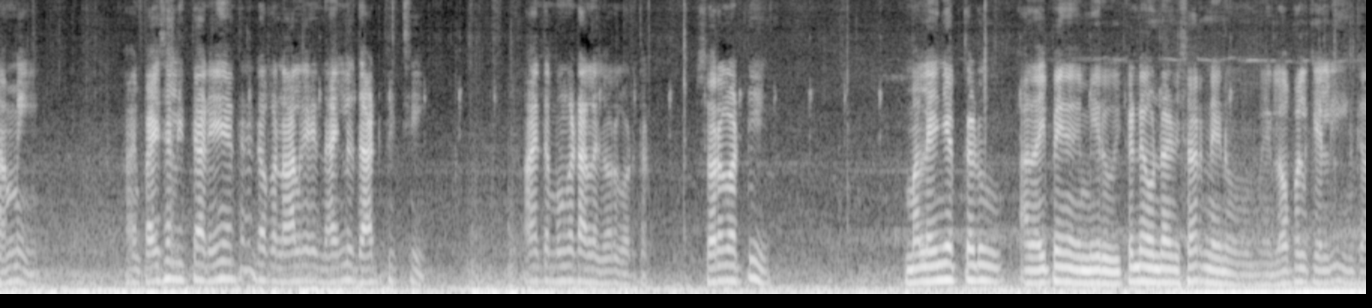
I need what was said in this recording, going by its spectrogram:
నమ్మి ఆయన పైసలు ఇస్తాడు. ఏం చేస్తాడంటే ఒక నాలుగైదు నైళ్ళు దాటిపిచ్చి అయితే ముంగటాల చొర కొడతాడు. చొర కొట్టి మళ్ళీ ఏం చెప్తాడు? అది అయిపోయింది. మీరు ఇక్కడనే ఉండండి సార్. నేను మీ లోపలికి వెళ్ళి ఇంకా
